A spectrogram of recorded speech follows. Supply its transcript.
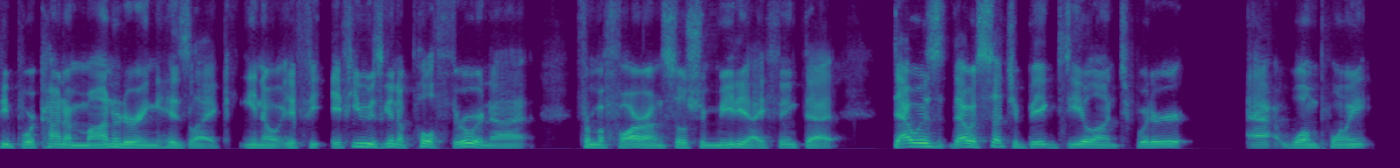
people were kind of monitoring his like you know if he, if he was going to pull through or not from afar on social media i think that that was that was such a big deal on twitter at one point.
